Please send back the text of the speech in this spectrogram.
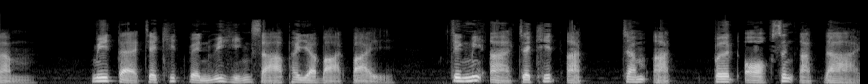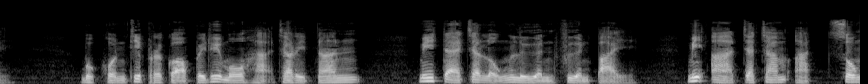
งำ มีแต่จะคิดเป็นวิหิงสาพยาบาทไป จึงมิอาจจะคิดอัดจำอัด เปิดออกซึ่งอัดได้ บุคคลที่ประกอบไปด้วยโมหะจริตนั้น มีแต่จะหลงเลือนเฟือนไป มิอาจจะจำอัด ทรง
